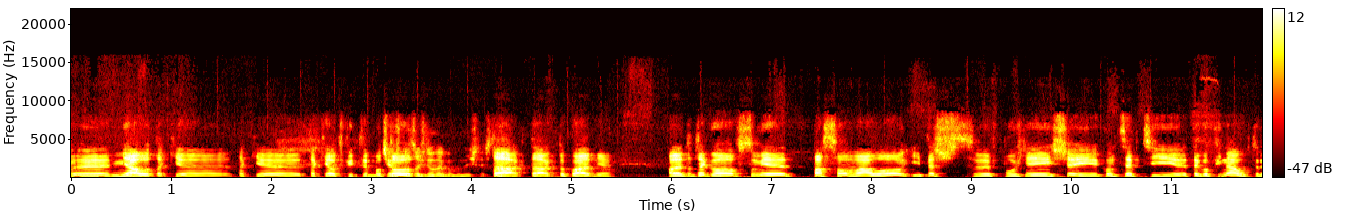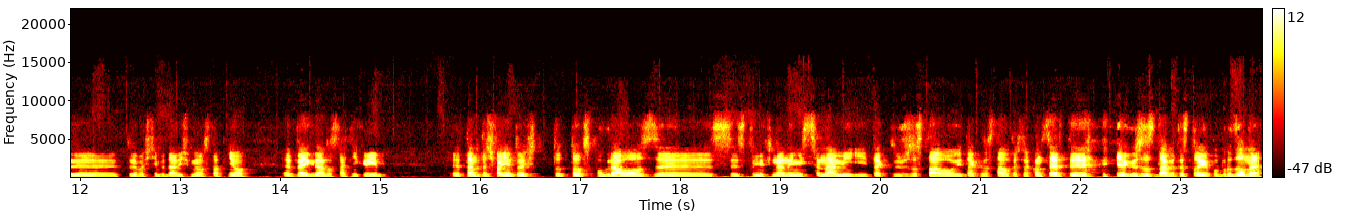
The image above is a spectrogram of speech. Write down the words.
e, miało takie, takie, takie outfity, bo Ciężko to... coś nowego wymyśleć. Tak, tak, dokładnie. Ale do tego w sumie pasowało i też w późniejszej koncepcji tego finału, który, który właśnie wydaliśmy ostatnio, Vagrant, ostatni klip, tam też fajnie to, to, to współgrało z, z, z tymi finalnymi scenami i tak już zostało i tak zostało też na koncerty, jak już zostały te stroje pobrudzone,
